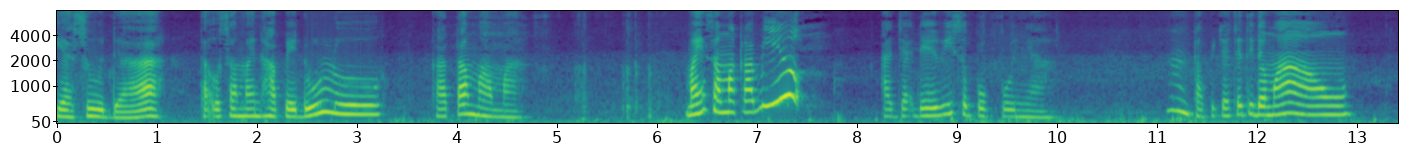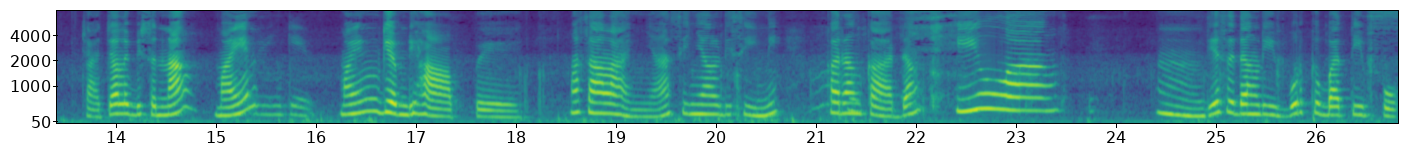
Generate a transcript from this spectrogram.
Ya sudah, tak usah main HP dulu, kata mama. Main sama kami yuk, ajak Dewi sepupunya. Hmm, tapi Caca tidak mau. Caca lebih senang main Main game. main game di HP. Masalahnya sinyal di sini kadang-kadang hilang. Hmm, dia sedang libur ke Batipuh,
